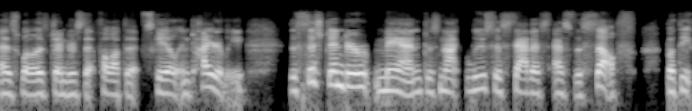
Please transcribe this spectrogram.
as well as genders that fall off that scale entirely, the cisgender man does not lose his status as the self, but the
